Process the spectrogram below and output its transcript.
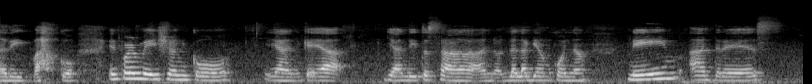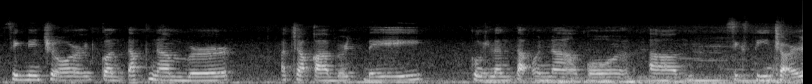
Naripa ko. Information ko. Yan. Kaya, yan, dito sa, ano, lalagyan ko ng name, address, signature, contact number, at saka birthday, kung ilang taon na ako, um, 16 char.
